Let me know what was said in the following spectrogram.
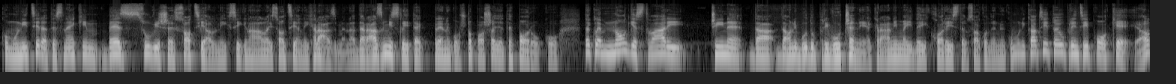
komunicirate s nekim bez suviše socijalnih signala i socijalnih razmena, da razmislite pre nego što pošaljete poruku. Dakle, mnoge stvari čine da, da oni budu privučeni ekranima i da ih koriste u svakodnevnoj komunikaciji, to je u principu ok, jel?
